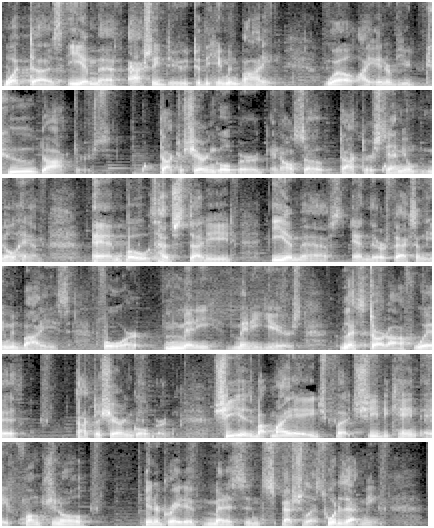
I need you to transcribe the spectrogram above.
What does EMF actually do to the human body? Well, I interviewed two doctors, Dr. Sharon Goldberg and also Dr. Samuel Milham, and both have studied EMFs and their effects on human bodies for many, many years. Let's start off with Dr. Sharon Goldberg. She is about my age, but she became a functional integrative medicine specialist. What does that mean?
